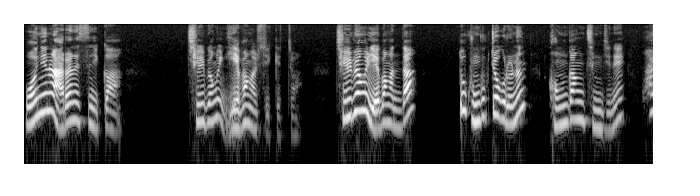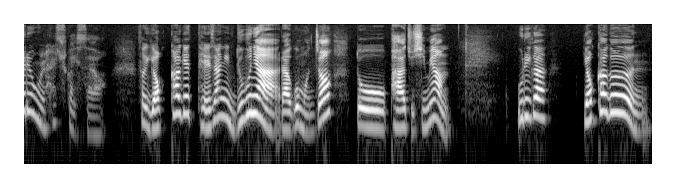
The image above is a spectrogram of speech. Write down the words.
원인을 알아냈으니까 질병을 예방할 수 있겠죠. 질병을 예방한다? 또 궁극적으로는 건강 증진에 활용을 할 수가 있어요. 그래서 역학의 대상이 누구냐라고 먼저 또 봐주시면 우리가 역학은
